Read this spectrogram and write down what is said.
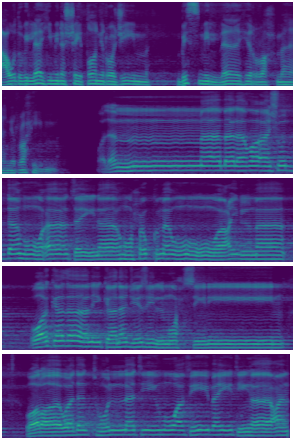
أعوذ بالله من الشيطان الرجيم. بسم الله الرحمن الرحيم. ولما بلغ أشده آتيناه حكما وعلما وكذلك نجزي المحسنين. وراودته التي هو في بيتها عن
